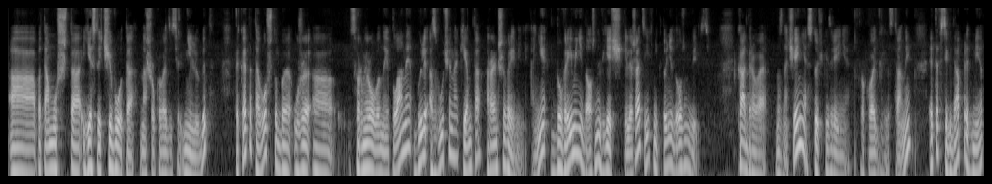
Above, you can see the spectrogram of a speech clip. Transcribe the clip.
А, потому что если чего-то наш руководитель не любит, так это того, чтобы уже э, сформированные планы были озвучены кем-то раньше времени. Они до времени должны в ящике лежать, и их никто не должен видеть. Кадровое назначение с точки зрения руководителя страны – это всегда предмет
